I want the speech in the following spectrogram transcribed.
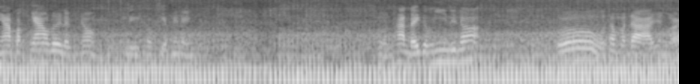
งาบักเงาวเลยแหละพี่น้องนี่เขาเขียบแม่แนงส่วนห่านใดก็มีนี่เนาะโอ้ธรรมดายังวะ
